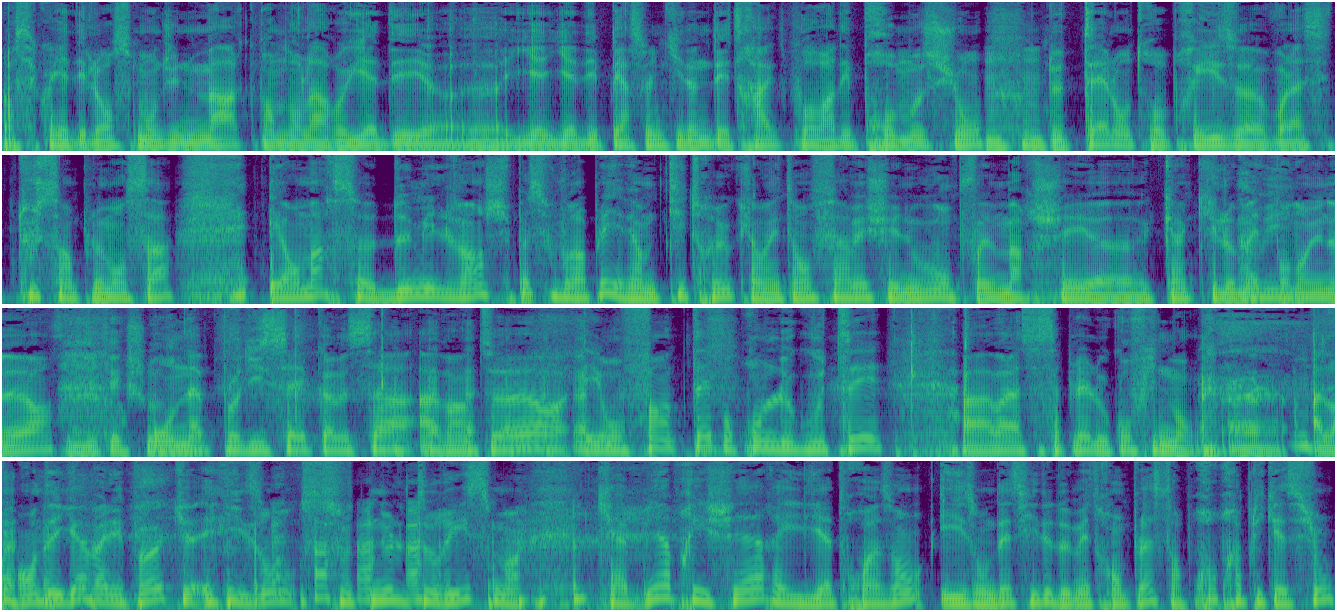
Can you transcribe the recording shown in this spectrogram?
Alors c'est quoi? Il y a des lancements d'une marque. Par exemple, dans la rue, il y a des euh, il, y a, il y a des personnes qui donnent des tracts pour avoir des promotions Mhm. de telle entreprise. Euh, Voilà, c'est tout simplement ça. Et en mars 2020, je sais pas si vous vous rappelez, il y avait un petit truc. Là, on était enfermés chez nous. On pouvait marcher euh, qu'un kilomètre Ah oui. pendant une heure. Quelque chose. On applaudissait comme ça à 20h et on feintait pour prendre le goûter. Ah, voilà, ça s'appelait le confinement. Euh, alors en dégâts à l'époque, ils ont soutenu le tourisme qui a bien pris cher et il y a trois ans et ils ont décidé de mettre en place leur propre application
